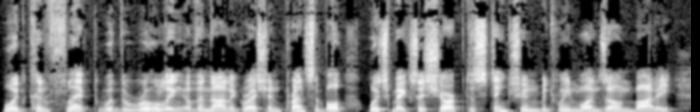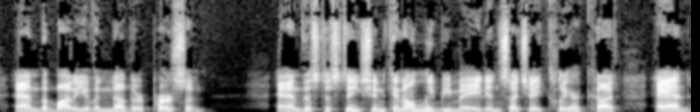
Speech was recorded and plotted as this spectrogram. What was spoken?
would conflict with the ruling of the non aggression principle, which makes a sharp distinction between one's own body and the body of another person. And this distinction can only be made in such a clear cut and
